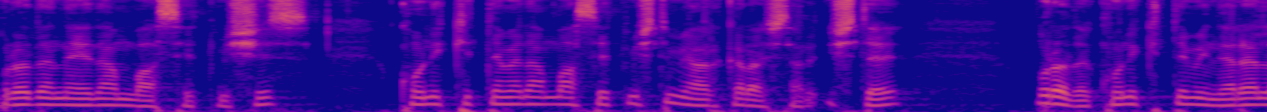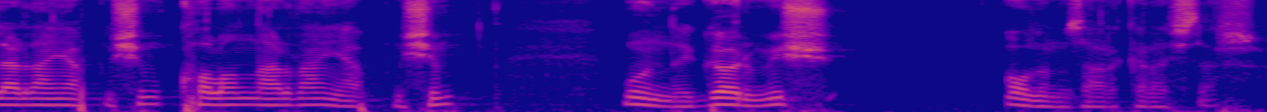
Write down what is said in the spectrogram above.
burada neyden bahsetmişiz? Konik kitlemeden bahsetmiştim ya arkadaşlar. İşte bu Burada konik kitlemi nerelerden yapmışım? Kolonlardan yapmışım. Bunu da görmüş olunuz arkadaşlar.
